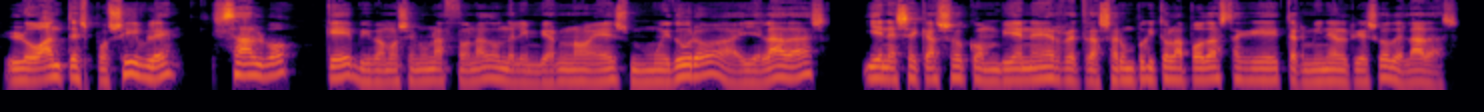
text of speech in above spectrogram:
lo antes posible, salvo que vivamos en una zona donde el invierno es muy duro, hay heladas, y en ese caso conviene retrasar un poquito la poda hasta que termine el riesgo de heladas.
